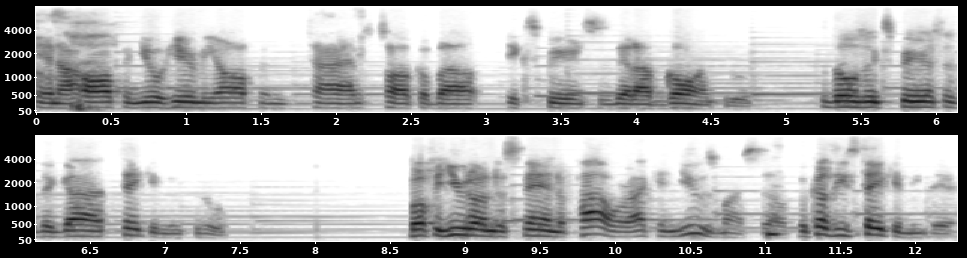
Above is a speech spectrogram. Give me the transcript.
And, and I often, you'll hear me oftentimes talk about experiences that I've gone through. Those experiences that God's taken me through. But for you to understand the power, I can use myself because He's taken me there,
